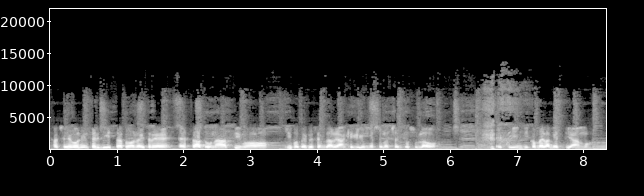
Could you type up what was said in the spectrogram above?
facevo l'intervista con Rai 3, è stato un attimo, lì potrebbe sembrare anche che io ho messo l'accento sulla O. E quindi come la mettiamo?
